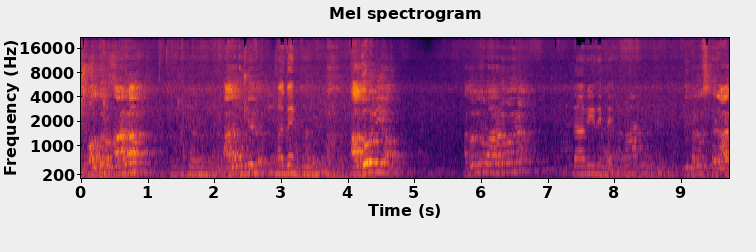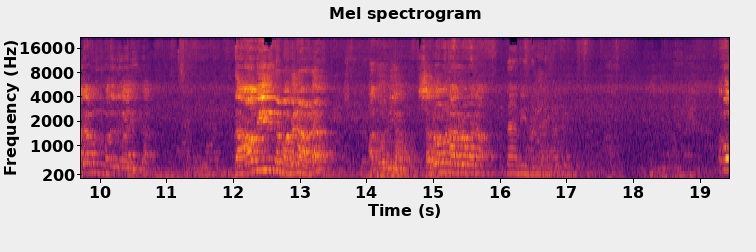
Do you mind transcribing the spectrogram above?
സ്തോത്രം ആരാ? ആരാ കൂട്ടിയത്? മകൻ. അദോനിയാവ്. അദോനിയാവ് ആരുടെ മകനാ? ദാവീദിന്റെ. നിങ്ങളുടെ രാജാവ് എന്ന് പറയുന്ന കാര്യമില്ല. ദാവീദിന്റെ മകനാണ് അദോനിയാവ്. ശലോമോൻ ആരുടെ മകനാ? ദാവീദിന്റെ. അപ്പോ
